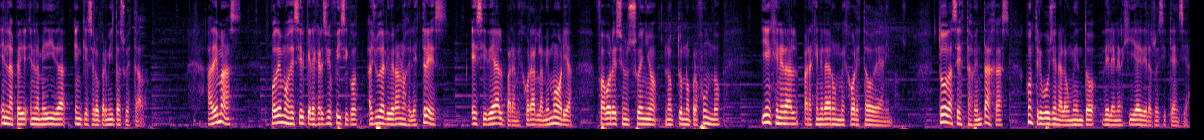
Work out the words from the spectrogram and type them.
en la, en la medida en que se lo permita su estado. Además, podemos decir que el ejercicio físico ayuda a liberarnos del estrés, es ideal para mejorar la memoria, favorece un sueño nocturno profundo y en general para generar un mejor estado de ánimos. Todas estas ventajas contribuyen al aumento de la energía y de la resistencia,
